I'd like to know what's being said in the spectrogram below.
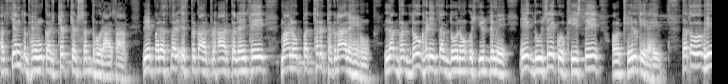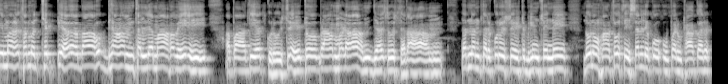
अत्यंत भयंकर चट चट शब्द हो रहा था। वे परस्पर इस प्रकार प्रहार कर रहे थे, मानो पत्थर ठकरा रहे हों। लगभग दो घड़ी तक दोनों उस युद्ध में एक दूसरे को खींचते और ठेलते रहे। ततो भीम समुक्षिप्य बाहुभ्याम शल्यमाहवे, अपातियत कुरुश्रेष्ठो ब्राह्मणाम जसुसराम तदनंतर कुरुश्रेष्ठ भीमसेन ने दोनों हाथों से शल्य को ऊपर उठाकर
